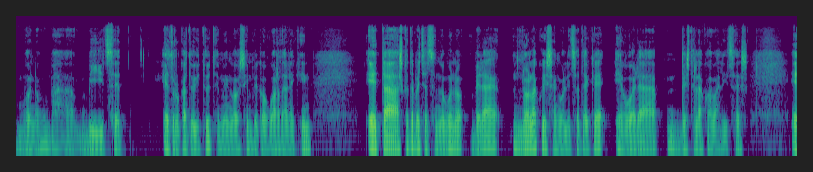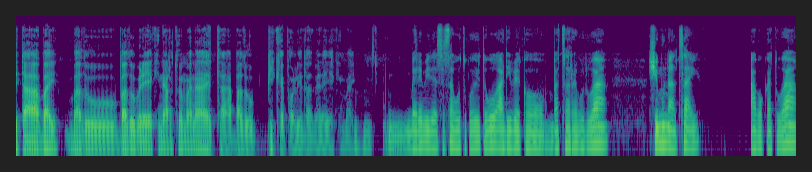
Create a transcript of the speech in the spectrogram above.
bueno, ba, bi hitzet etrukatu ditut, hemengo zinpeko guardarekin, eta askote betxatzen du, bueno, bera nolako izango litzateke egoera bestelakoa balitzez. Eta bai, badu, badu bereiekin hartu emana eta badu pike polita bereiekin bai. Bere bidez ezagutuko ditugu, aribeko batzarre burua, simun altzai, abokatua,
